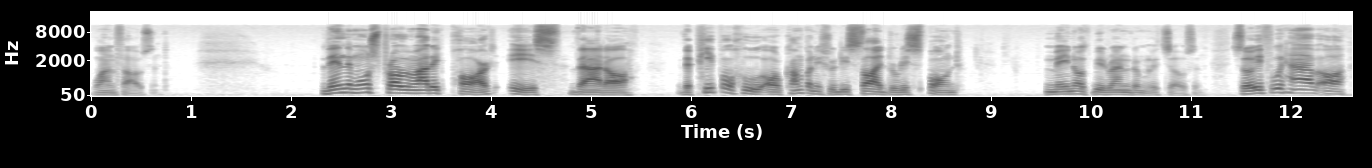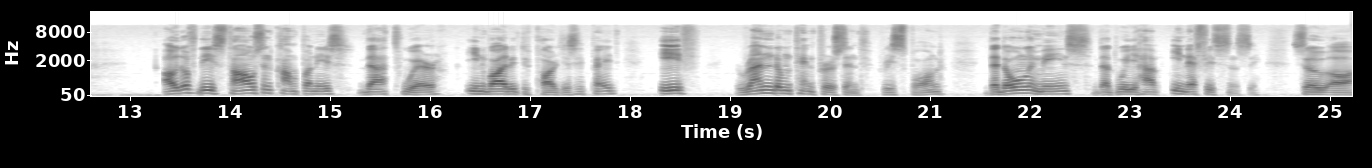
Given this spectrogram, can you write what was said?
1,000. Then the most problematic part is that uh, the people who or companies who decide to respond may not be randomly chosen. So if we have uh, out of these thousand companies that were invited to participate, if random 10% respond, that only means that we have inefficiency. So uh,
